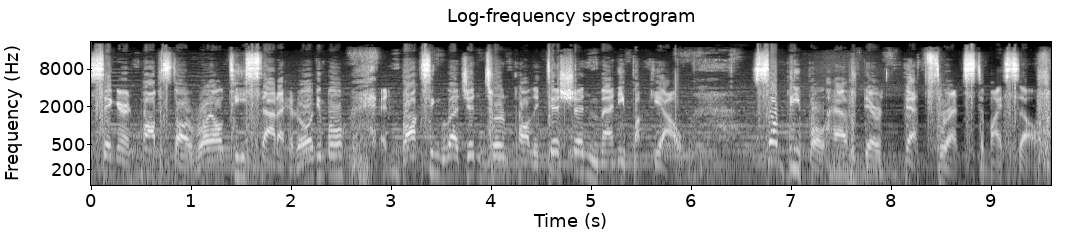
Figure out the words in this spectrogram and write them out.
Singer and pop star royalty Sarah Geronimo and boxing legend turned politician Manny Pacquiao. Some people have their death threats to myself,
